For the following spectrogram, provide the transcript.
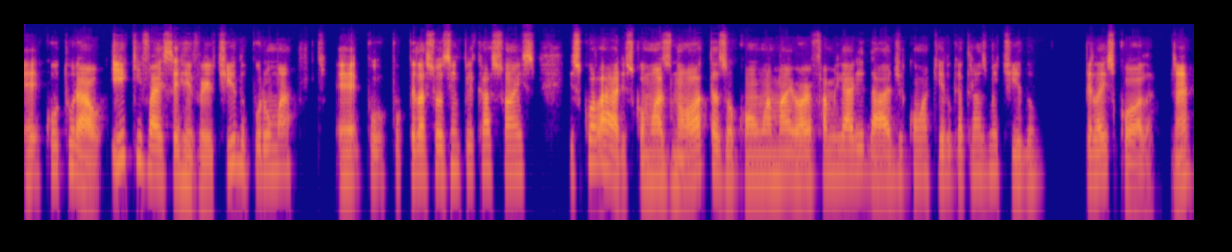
eh, cultural e que vai ser revertido por uma, eh, po po pelas suas implicações escolares, como as notas ou com uma maior familiaridade com aquilo que é transmitido pela escola, né.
